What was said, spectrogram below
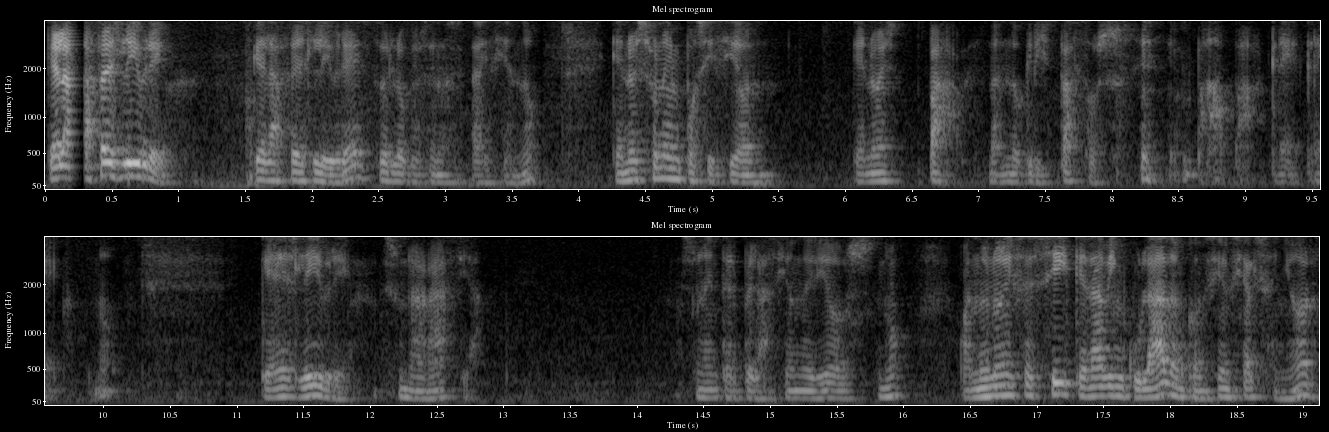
Que la fe es libre. Que la fe es libre, esto es lo que se nos está diciendo. Que no es una imposición. Que no es pa, dando cristazos. pa, pa, cree, cree. ¿no? Que es libre, es una gracia. Es una interpelación de Dios, ¿no? Cuando uno dice sí, queda vinculado en conciencia al Señor.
